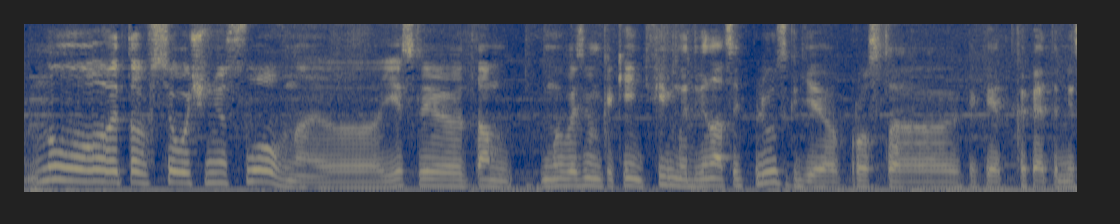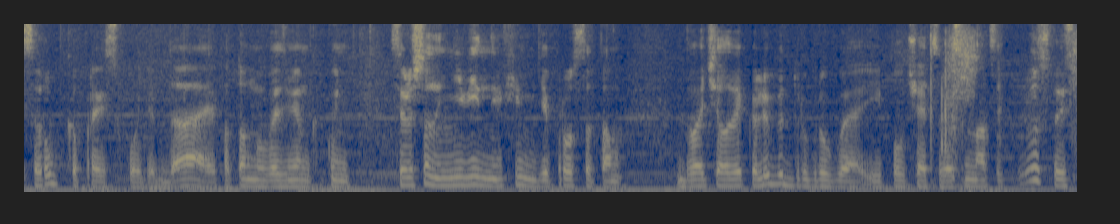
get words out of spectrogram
Ну, это все очень условно. Э, Если там мы возьмем какие-нибудь фильмы 12+, где просто какая-то, какая-то мясорубка происходит, да, и потом мы возьмем какой-нибудь совершенно невинный фильм, где просто там два человека любят друг друга, и получается 18+, то есть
